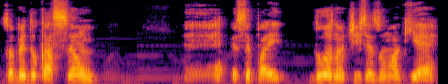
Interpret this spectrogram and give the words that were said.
Sobre educação, é, eu separei duas notícias. Uma que é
